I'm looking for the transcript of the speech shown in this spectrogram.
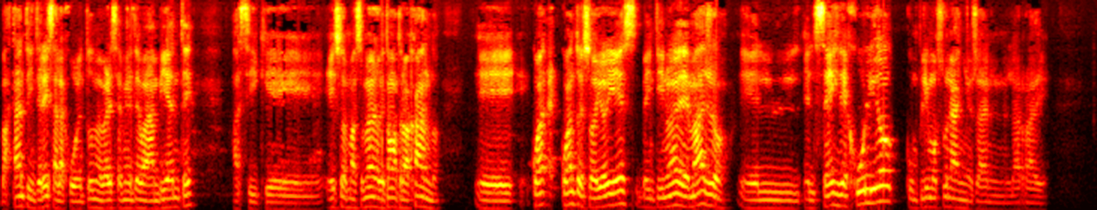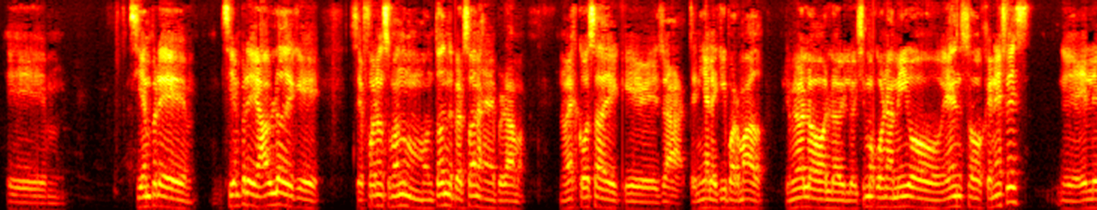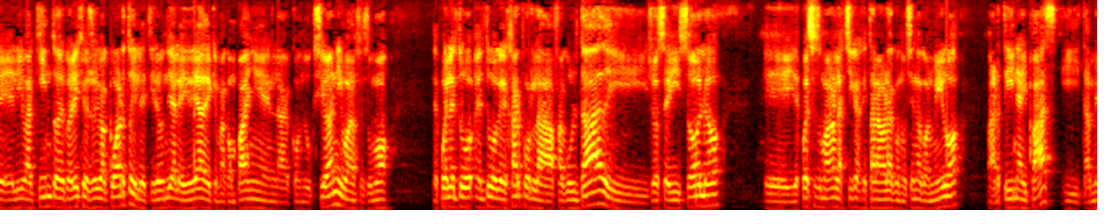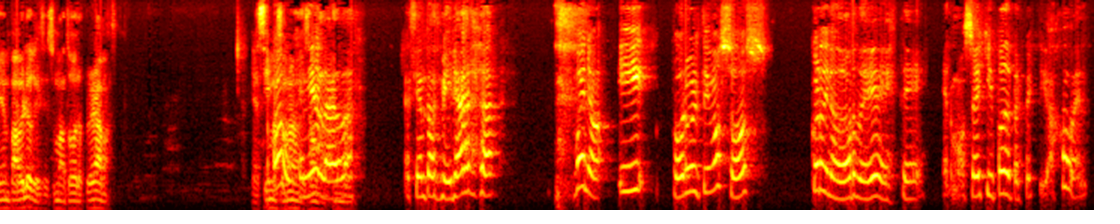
bastante interesa a la juventud, me parece a mí el tema de ambiente Así que eso es más o menos lo que estamos trabajando. Eh, ¿Cuánto es hoy? Hoy es 29 de mayo. El, 6 de julio cumplimos un año ya en la radio. Eh, siempre, siempre hablo de que se fueron sumando un montón de personas en el programa. No es cosa de que ya tenía el equipo armado. Primero lo, lo, hicimos con un amigo Enzo Genefes. Él, él, iba quinto del colegio, yo iba cuarto y le tiré un día la idea de que me acompañe en la conducción y bueno, se sumó Después él tuvo, él tuvo que dejar por la facultad y yo seguí solo. Eh, y después se sumaron las chicas que están ahora conduciendo conmigo, Martina y Paz, y también Pablo, que se suma a todos los programas. Y así más o oh, menos. Genial, la verdad. Me siento admirada. bueno, y por último, sos coordinador de este hermoso equipo de Perspectiva Joven.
